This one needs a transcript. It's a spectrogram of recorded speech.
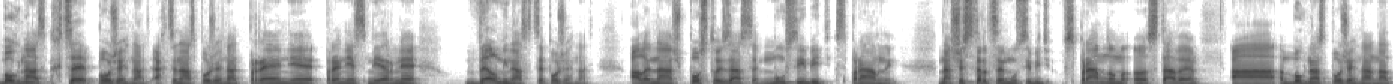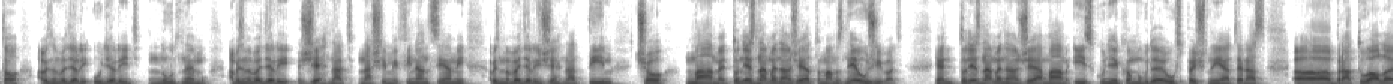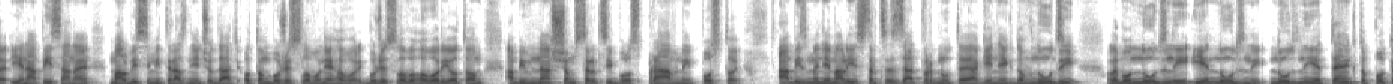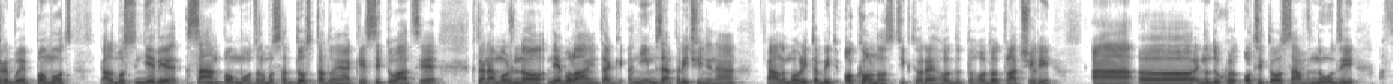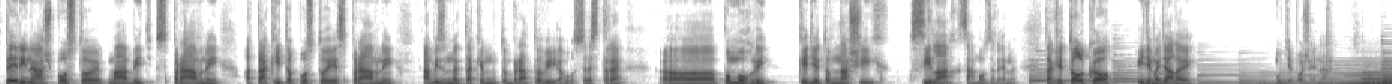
Boh nás chce požehnať a chce nás požehnať pre, ne, pre nesmierne. Veľmi nás chce požehnať. Ale náš postoj zase musí byť správny. Naše srdce musí byť v správnom e, stave a Boh nás požehná na to, aby sme vedeli udeliť núdnemu, aby sme vedeli žehnať našimi financiami, aby sme vedeli žehnať tým, čo máme. To neznamená, že ja to mám zneužívať. Ja, to neznamená, že ja mám ísť ku niekomu, kto je úspešný a teraz uh, bratu, ale je napísané, mal by si mi teraz niečo dať. O tom Bože slovo nehovorí. Bože slovo hovorí o tom, aby v našom srdci bol správny postoj aby sme nemali srdce zatvrdnuté, ak je niekto v núdzi, lebo núdzny je núdzny. Núdzny je ten, kto potrebuje pomoc, alebo si nevie sám pomôcť, lebo sa dostať do nejakej situácie, ktorá možno nebola ani tak ním zapričinená, ale mohli to byť okolnosti, ktoré ho do toho dotlačili a uh, jednoducho ocitol sa v núdzi vtedy náš postoj má byť správny a takýto postoj je správny, aby sme takémuto bratovi alebo sestre uh, pomohli, keď je to v našich silách samozrejme. Takže toľko, ideme ďalej. Buďte požehnaní.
